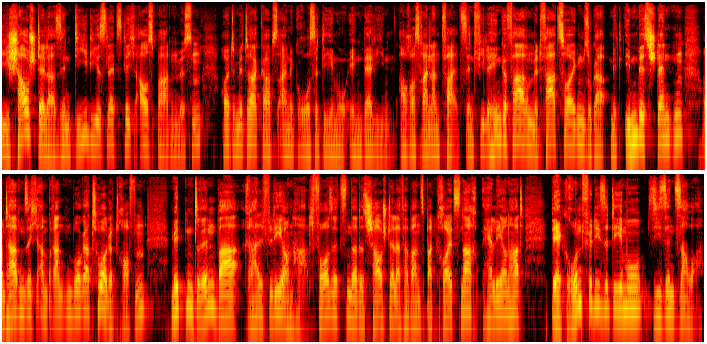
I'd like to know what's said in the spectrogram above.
Die Schausteller sind die, die es letztlich ausbaden müssen. Heute Mittag gab es eine große Demo in Berlin. Auch aus Rheinland-Pfalz sind viele hingefahren mit Fahrzeugen, sogar mit Imbissständen und haben sich am Brandenburger Tor getroffen. Mittendrin war Ralf Leonhardt, Vorsitzender des Schaustellerverbands Bad Kreuznach. Herr Leonhardt, der Grund für diese Demo, Sie sind sauer.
